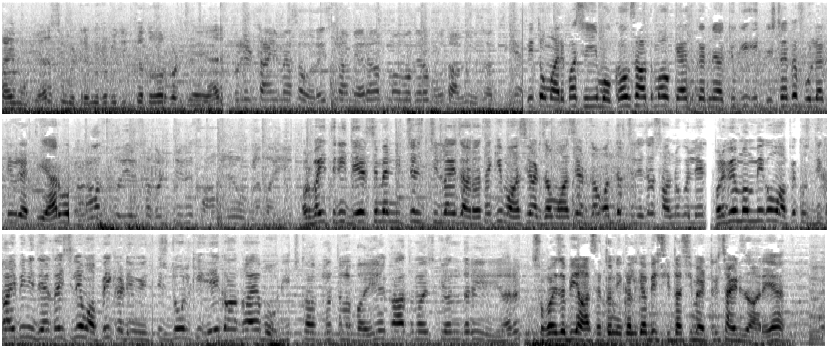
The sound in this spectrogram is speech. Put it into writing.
टाइम हो गया यार सिमेट्री में कभी दिक्कत और बढ़ जाए यार। पूरे टाइम ऐसा हो रहा है इस टाइम यार आत्मा वगैरह बहुत आगे हो जाती है। अभी तो हमारे पास यही मौका उस आत्मा को कैद करने का क्योंकि इस टाइम पे फुल एक्टिव रहती है यार वो। तो सामने हो गया भाई। और भाई इतनी देर से मैं नीचे से चिल्लाए जा रहा था कि वहाँ से हट जाओ वहाँ से हट जाओ अंदर चले जाओ सानू को ले पर भाई मम्मी को वहाँ पे कुछ दिखाई भी नहीं दे रहा था इसलिए वहाँ पे ही खड़ी हुई थी। इस डोल की एक आँख गायब होगी। इसका मतलब भाई एक आत्मा इसके अंदर ही यार सुबह जब यहाँ से तो निकल के अभी सीधा सिमेट्री साइड जा रहे हैं।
